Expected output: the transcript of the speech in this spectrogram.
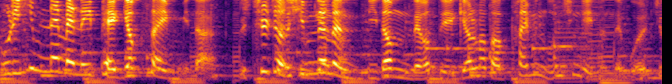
우리 힘내면의 백역사입니다. 며칠 전에 신기하다. 힘내면 미담 내가 또 얘기하려다 타이밍 놓친 게 있는데 뭐였지?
